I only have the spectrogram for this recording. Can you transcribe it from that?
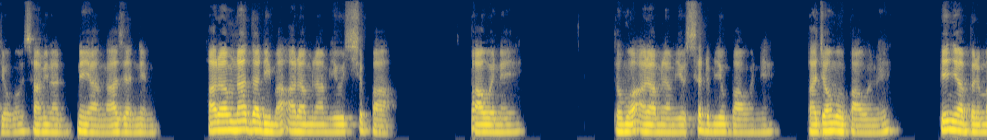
ကြောပေါ့စာမျက်နှာ252အာရမဏတတ္တိမှာအာရမဏမျိုး၈ပါးပါဝင်တယ်ဒုံဘောအာရမဏမျိုး7မျိုးပါဝင်တယ်ဘာကြောင့်မို့ပါဝင်လဲ ပညာပရမ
